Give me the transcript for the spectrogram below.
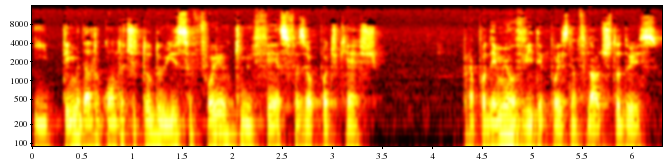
E ter me dado conta de tudo isso foi o que me fez fazer o podcast. para poder me ouvir depois no final de tudo isso.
